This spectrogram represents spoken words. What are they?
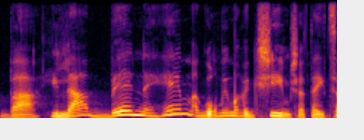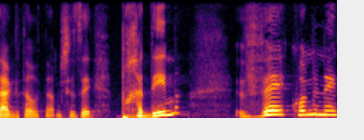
בהילה, ביניהם הגורמים הרגשיים שאתה הצגת אותם, שזה פחדים וכל מיני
